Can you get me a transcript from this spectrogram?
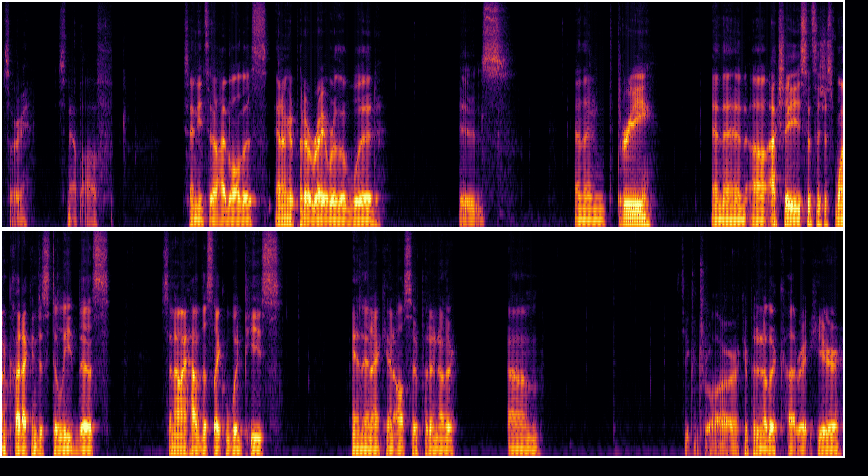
Sorry, snap off. Because I need to eyeball this. And I'm going to put it right where the wood is. And then three. And then uh, actually, since it's just one cut, I can just delete this. So now I have this like wood piece. And then I can also put another um, do control R. I can put another cut right here.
